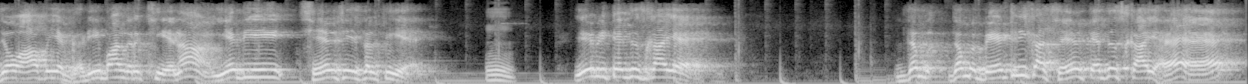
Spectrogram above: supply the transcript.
जो आप ये घड़ी बाँध रखी है ना ये भी सेल से चलती है हम्म। ये भी तेजस का है जब जब बैटरी का सेल तेजस का है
